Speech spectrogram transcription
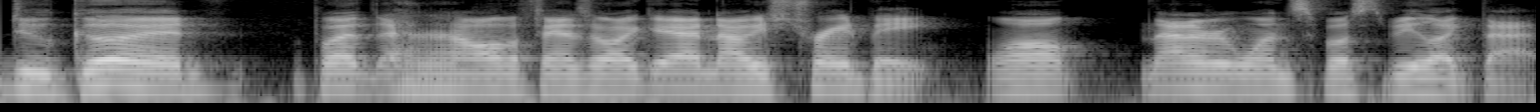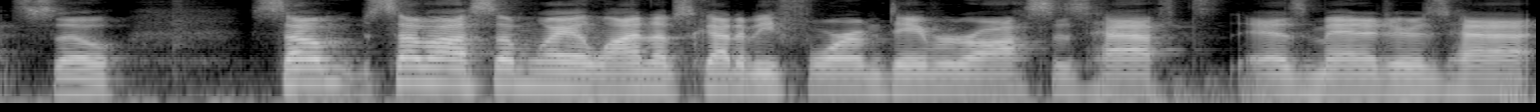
do good, but then all the fans are like, "Yeah, now he's trade bait." Well, not everyone's supposed to be like that. So some somehow, some way, a lineup's got to be for him. David Ross as half as managers ha-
